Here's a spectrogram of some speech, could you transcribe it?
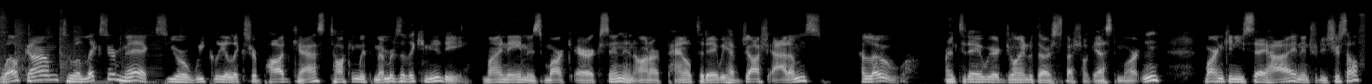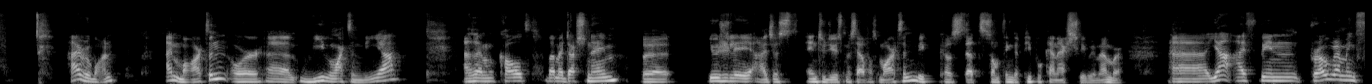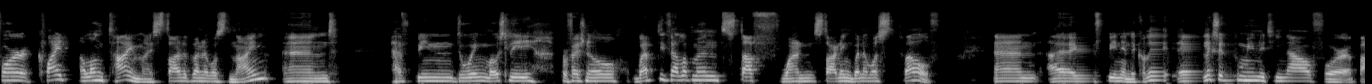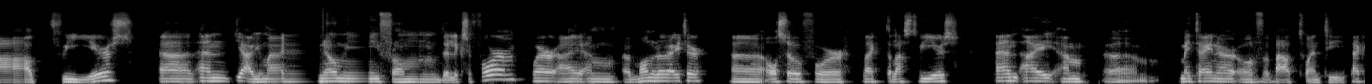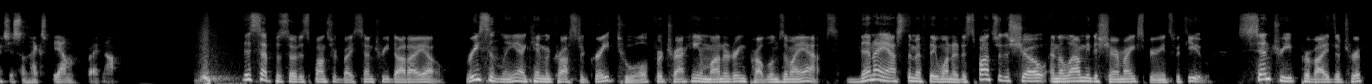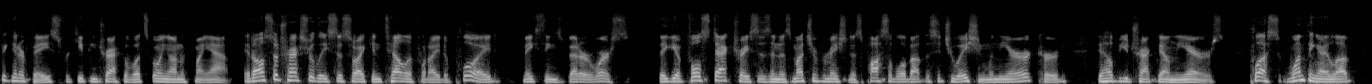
Welcome to Elixir Mix, your weekly Elixir podcast, talking with members of the community. My name is Mark Ericksen, and on our panel today we have Josh Adams. Hello. And today we are joined with our special guest, Martin. Martin, can you say hi and introduce yourself? Hi, everyone. I'm Martin, or uh, Wiebe-Marten Wijnja, as I'm called by my Dutch name. But usually I just introduce myself as Martin because that's something that people can actually remember. Uh, yeah, I've been programming for quite a long time. I started when I was nine and have been doing mostly professional web development stuff when starting when I was 12. And I've been in the Elixir community now for about three years. Uh, and yeah, you might know me from the Elixir forum, where I am a moderator, uh, also for like the last two years. And I am um, maintainer of about 20 packages on HexPM right now. This episode is sponsored by Sentry.io. Recently, I came across a great tool for tracking and monitoring problems in my apps. Then I asked them if they wanted to sponsor the show and allow me to share my experience with you. Sentry provides a terrific interface for keeping track of what's going on with my app. It also tracks releases so I can tell if what I deployed makes things better or worse. They give full stack traces and as much information as possible about the situation when the error occurred to help you track down the errors. Plus, one thing I love,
